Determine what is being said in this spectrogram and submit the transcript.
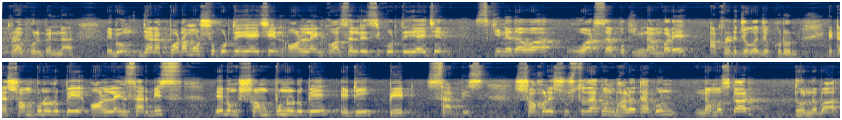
আপনারা ভুলবেন না। এবং যারা পরামর্শ করতে চাইছেন অনলাইন কনসালটেন্সি করতে চাইছেন, স্ক্রিনে দেওয়া হোয়াটসঅ্যাপ বুকিং নাম্বারে আপনারা যোগাযোগ করুন। এটা সম্পূর্ণরূপে অনলাইন সার্ভিস এবং সম্পূর্ণরূপে এটি পেড সার্ভিস সকলে সুস্থ থাকুন, ভালো থাকুন। নমস্কার, ধন্যবাদ।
